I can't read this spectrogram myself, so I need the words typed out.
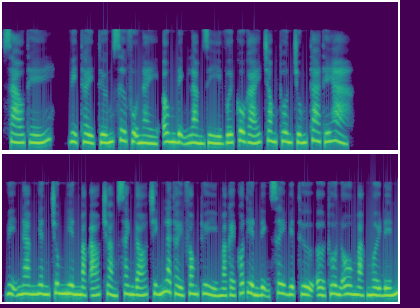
Sao thế, vị thầy tướng sư phụ này, ông định làm gì với cô gái trong thôn chúng ta thế hả? Vị nam nhân trung niên mặc áo choàng xanh đó chính là thầy phong thủy mà kẻ có tiền định xây biệt thự ở thôn ô mạc mời đến,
